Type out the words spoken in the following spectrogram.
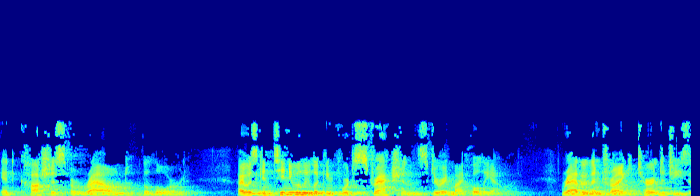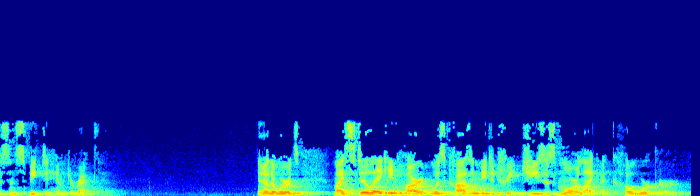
and cautious around the Lord, I was continually looking for distractions during my holy hour, rather than trying to turn to Jesus and speak to Him directly. In other words, my still aching heart was causing me to treat Jesus more like a coworker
